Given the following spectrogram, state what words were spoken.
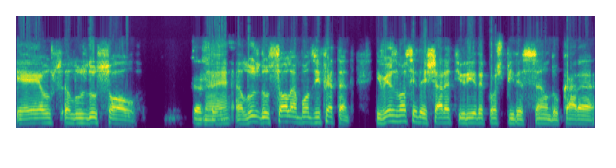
é a luz do sol. Né? A luz do sol é um bom desinfetante. Em vez de você deixar a teoria da conspiração do cara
